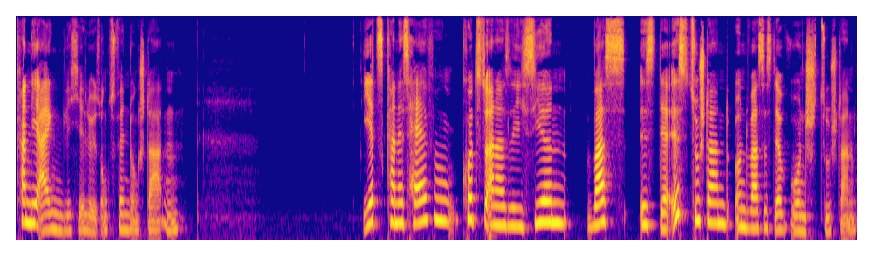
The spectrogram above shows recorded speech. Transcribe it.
kann die eigentliche Lösungsfindung starten. Jetzt kann es helfen, kurz zu analysieren, was ist der Ist-Zustand und was ist der Wunschzustand.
